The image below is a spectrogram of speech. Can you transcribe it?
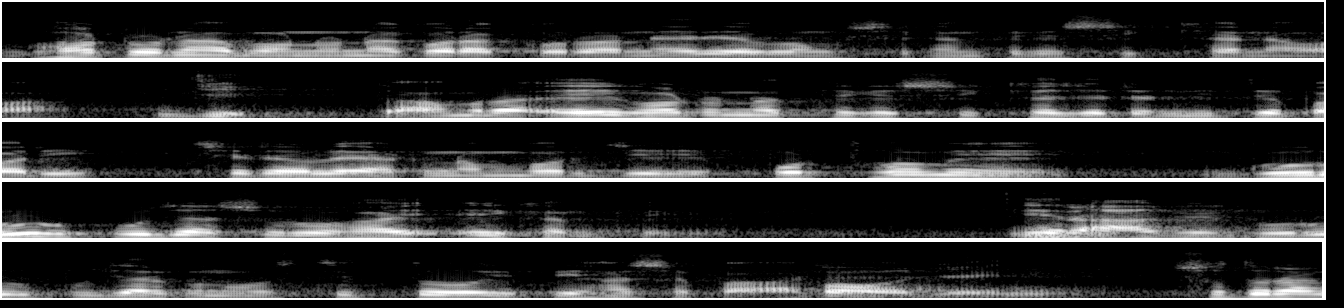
ঘটনা বর্ণনা করা কোরআনের এবং সেখান থেকে শিক্ষা নেওয়া। জি। তো আমরা এই ঘটনার থেকে শিক্ষা যেটা নিতে পারি সেটা হলো এক নম্বর যে প্রথমে গরুর পূজা শুরু হয় এইখান থেকে। এর আগে গরুর পূজার কোনো অস্তিত্ব ইতিহাসে পাওয়া পাওয়া যায়নি। সুতরাং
